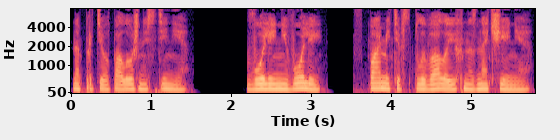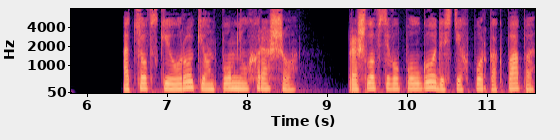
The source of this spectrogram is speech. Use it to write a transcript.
на противоположной стене. Волей-неволей в памяти всплывало их назначение. Отцовские уроки он помнил хорошо. Прошло всего полгода с тех пор, как папа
